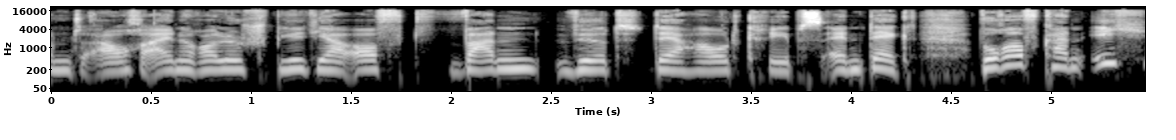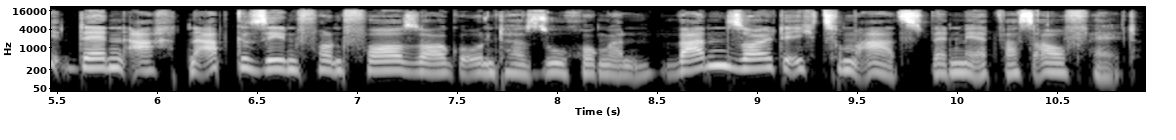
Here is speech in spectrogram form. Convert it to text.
Und auch eine Rolle spielt ja oft, wann wird der Hautkrebs entdeckt. Worauf kann ich denn achten, abgesehen von Vorsorgeuntersuchungen? Wann sollte ich zum Arzt, wenn mir etwas auffällt?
